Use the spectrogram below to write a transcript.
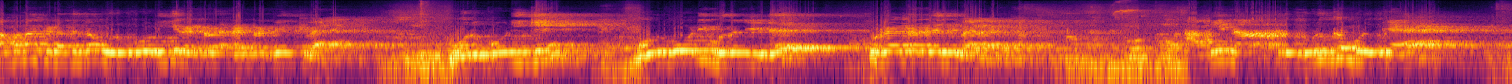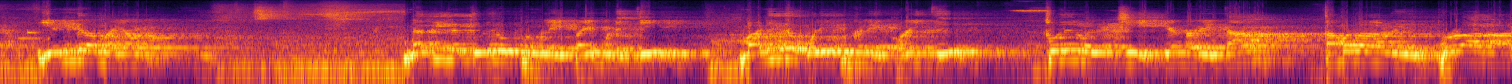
அப்பனா கிட்டத்தட்ட ஒரு கோடிக்கு ரெண்டரை ரெண்டரை பேருக்கு வேலை. ஒரு கோடிக்கு ஒரு கோடி முதலீடு ஒரு ரெண்டரை பேருக்கு வேலை கிடைக்கும். அப்படின்னா அது முழுக்க முழுக்க எந்திரமயம். நவீன தொழில்நுட்பங்களை பயன்படுத்தி மனித உழைப்புகளை குறைத்து தொழில் வளர்ச்சி என்பதைத்தான் தமிழ்நாடு பொருளாதார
